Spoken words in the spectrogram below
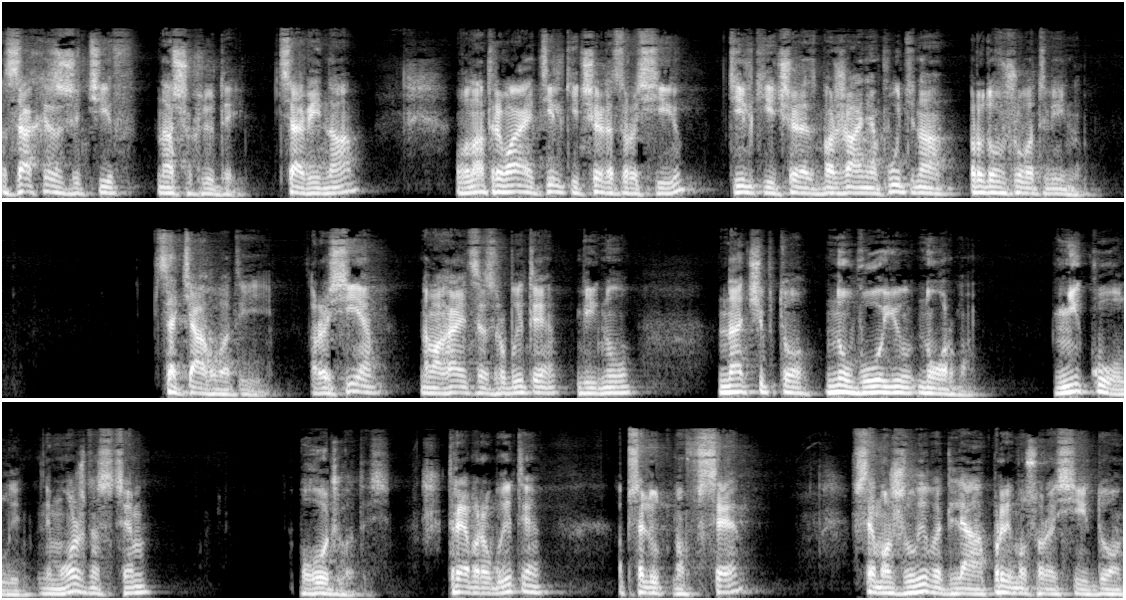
захист життів наших людей. Ця війна вона триває тільки через Росію, тільки через бажання Путіна продовжувати війну, затягувати її. Росія намагається зробити війну, начебто, новою нормою. Ніколи не можна з цим погоджуватись. Треба робити абсолютно все, все можливе для примусу Росії до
